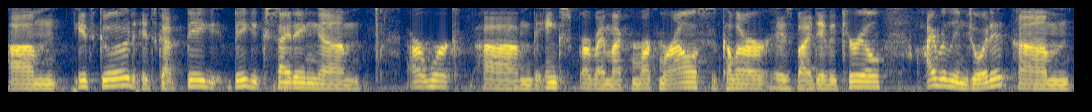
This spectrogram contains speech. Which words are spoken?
Um, it's good. It's got big, big, exciting. Um, artwork. Um, the inks are by Mark, Morales. The color is by David Curiel. I really enjoyed it. Um,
